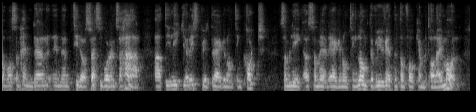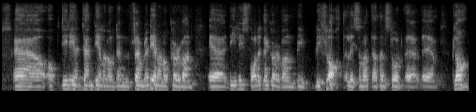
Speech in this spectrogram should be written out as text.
och vad som händer i en tid av stress så går den så här att det är lika riskfyllt att äga någonting kort som, eh, som äger någonting långt. För vi vet inte om folk kan betala imorgon. Eh, och det är det, den delen av den främre delen av kurvan. Eh, det är livsfarligt när kurvan blir, blir flat, liksom att, att den slår eh, eh, plant.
